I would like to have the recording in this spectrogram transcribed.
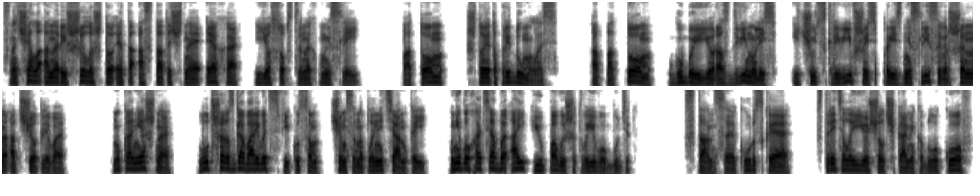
Сначала она решила, что это остаточное эхо ее собственных мыслей. Потом, что это придумалось. А потом губы ее раздвинулись и, чуть скривившись, произнесли совершенно отчетливо. «Ну, конечно, лучше разговаривать с фикусом, чем с инопланетянкой. У него хотя бы IQ повыше твоего будет». Станция Курская встретила ее щелчками каблуков,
